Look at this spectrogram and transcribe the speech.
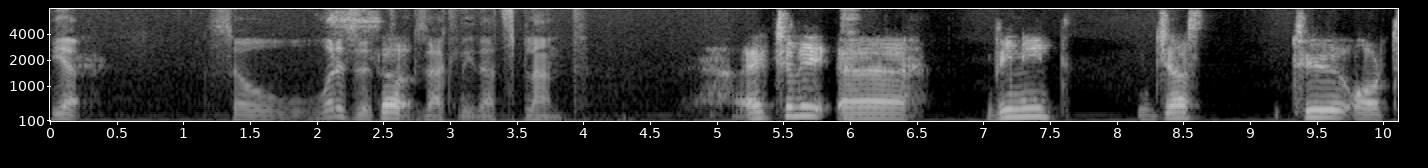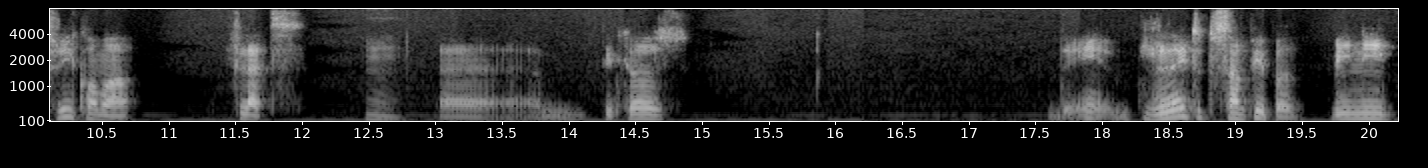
yeah. So what is it So exactly that's planned? Actually, uh, we need just two or three comma flats Hmm. uh, because the, related to some people, we need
